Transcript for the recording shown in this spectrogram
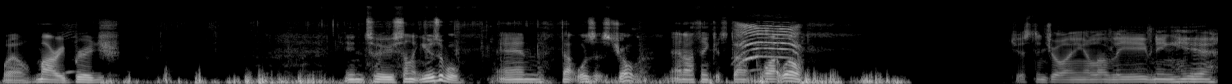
well, Murray Bridge into something usable. And that was its job. And I think it's done quite well. Just enjoying a lovely evening here.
